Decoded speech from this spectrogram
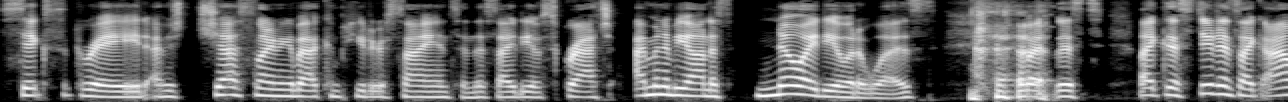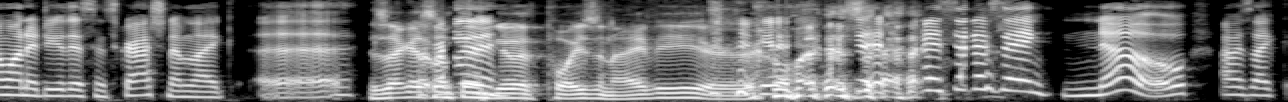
sixth grade. I was just learning about computer science and this idea of Scratch. I'm going to be honest, no idea what it was. but this, like the students, like, I want to do this in Scratch. And I'm like, uh. Does that got something to do with poison ivy or what is that? Instead of saying no, I was like,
